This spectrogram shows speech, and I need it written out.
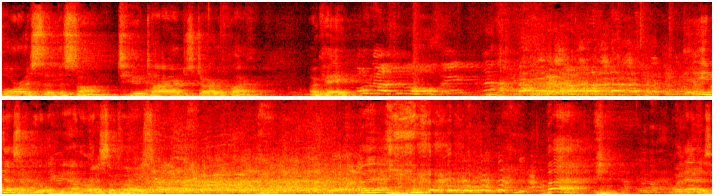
chorus of the song. Too tired to start a fire. Okay. Oh, not through the whole thing? It doesn't really matter, I suppose. But, but, well, that is.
